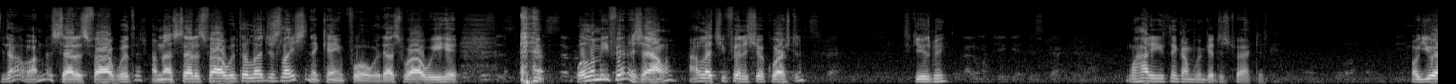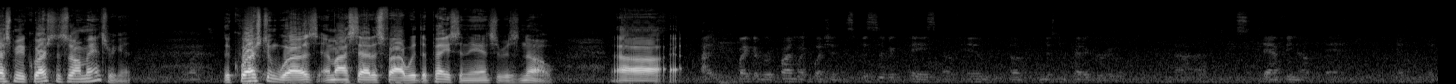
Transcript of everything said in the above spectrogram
No, I'm not satisfied with it. I'm not satisfied with the legislation that came forward. That's why we here. This is separate. Well, let me finish, Alan. I'll let you finish your question. Excuse me? I don't want you to get distracted. Well, how do you think I'm going to get distracted? Oh, you asked me a question, so I'm answering it. The question was, am I satisfied with the pace? And the answer is no. Uh, I- If I could refine my question, specific pace of him, of Mr. Pettigrew, uh, staffing up and, and and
